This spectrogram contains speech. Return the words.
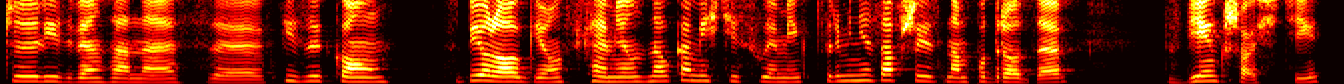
czyli związane z fizyką, z biologią, z chemią, z naukami ścisłymi, którymi nie zawsze jest nam po drodze, w większości.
